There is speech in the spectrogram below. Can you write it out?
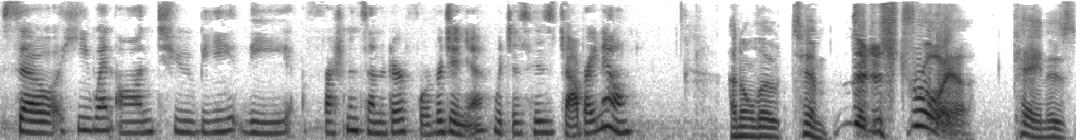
So he went on to be the freshman senator for Virginia, which is his job right now. And although Tim, the destroyer, Kaine is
